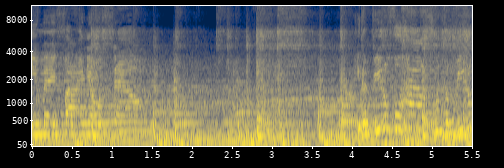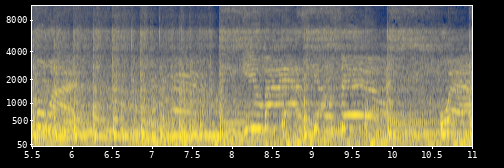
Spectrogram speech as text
You may find yourself in a beautiful house with a beautiful wife. You might ask yourself, well,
